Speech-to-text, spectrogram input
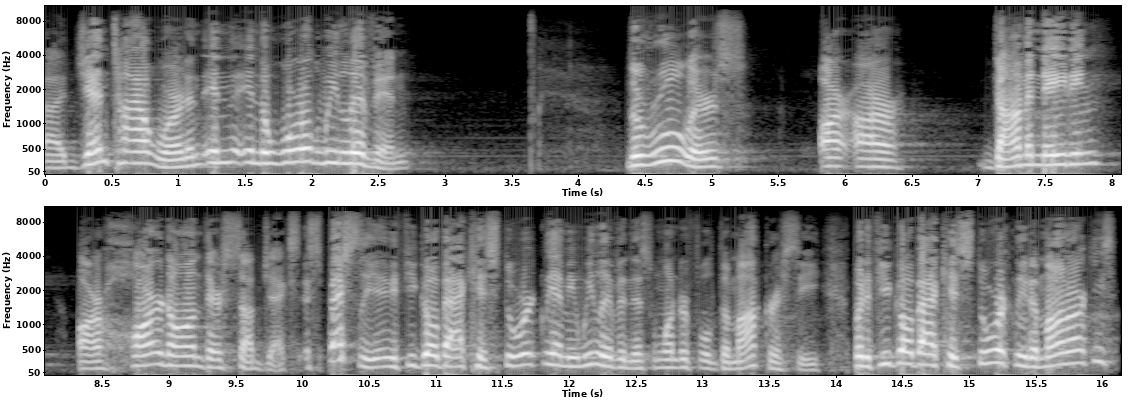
uh, Gentile world, and in the, in the world we live in, the rulers are, are dominating, are hard on their subjects, especially if you go back historically. I mean, we live in this wonderful democracy, but if you go back historically to monarchies,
